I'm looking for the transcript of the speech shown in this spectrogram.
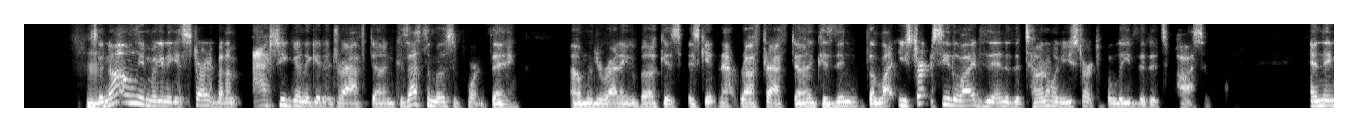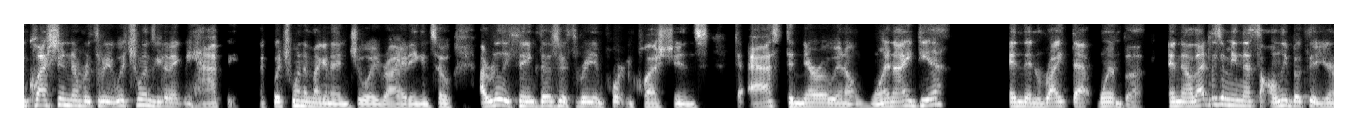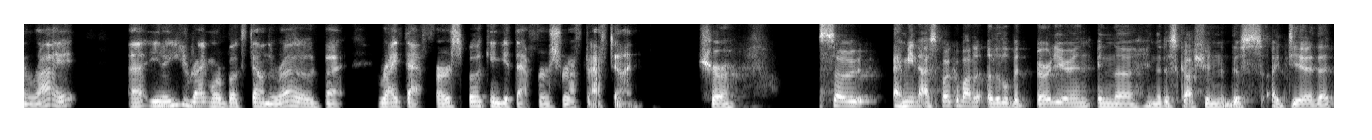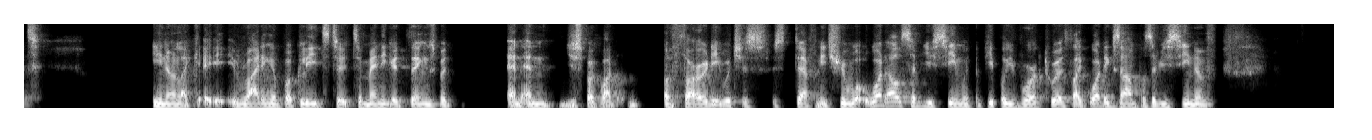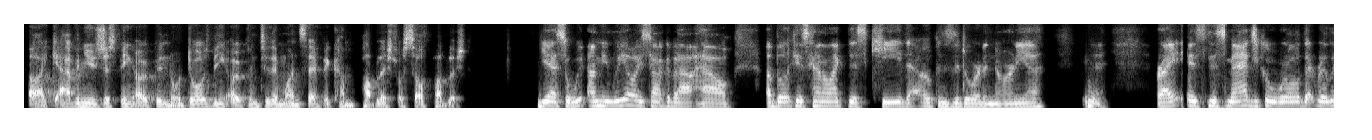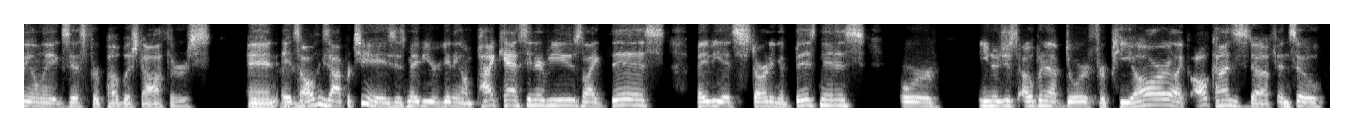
Hmm. So, not only am I going to get started, but I'm actually going to get a draft done because that's the most important thing um, when you're writing a book is is getting that rough draft done because then the light you start to see the light at the end of the tunnel and you start to believe that it's possible. And then question number three: which one's going to make me happy? Like which one am I going to enjoy writing? And so I really think those are three important questions to ask to narrow in on one idea, and then write that one book. And now that doesn't mean that's the only book that you're going to write. Uh, you know, you could write more books down the road, but write that first book and get that first rough draft done. Sure. So I mean, I spoke about it a little bit earlier in, in the in the discussion. This idea that you know, like writing a book leads to to many good things, but and and you spoke about authority, which is, is definitely true. What what else have you seen with the people you've worked with? Like, what examples have you seen of like avenues just being open or doors being open to them once they've become published or self published? Yeah, so we, I mean, we always talk about how a book is kind of like this key that opens the door to Narnia right? It's this magical world that really only exists for published authors. And it's Mhm. all these opportunities is maybe you're getting on podcast interviews like this, maybe it's starting a business or you know just opening up doors for PR, like all kinds of stuff. And so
